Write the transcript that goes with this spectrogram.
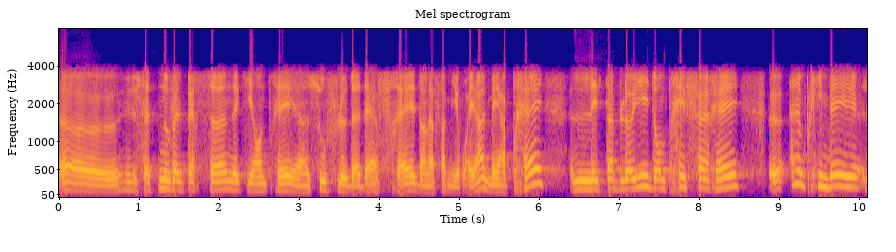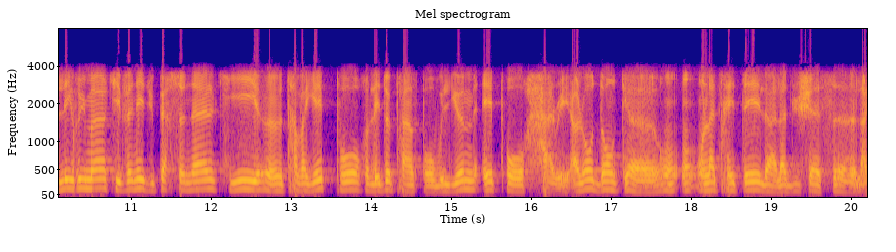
euh, cette nouvelle personne qui entrait un souffle d'air frais dans la famille royale, mais après, les tabloïds ont préféré euh, imprimer les rumeurs qui venaient du personnel qui euh, travaillait pour les deux princes, pour William et pour Harry. Alors donc, euh, on, on, l'a traité la, la duchesse la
